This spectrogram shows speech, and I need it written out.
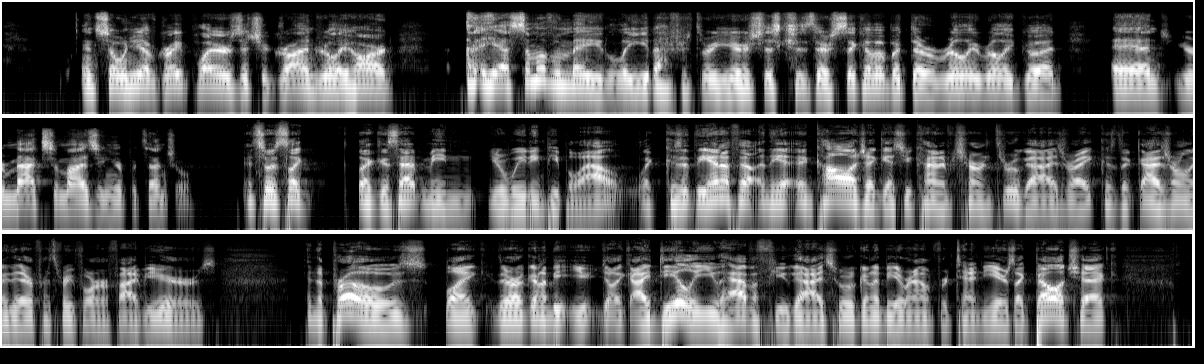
And so when you have great players that you grind really hard, yeah, some of them may leave after three years just because they're sick of it, but they're really, really good. And you're maximizing your potential. And so it's like, like, does that mean you're weeding people out? Like, because at the NFL in the in college, I guess you kind of churn through guys, right? Because the guys are only there for three, four, or five years in the pros, like there are going to be you, like ideally you have a few guys who are going to be around for ten years. Like Belichick,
